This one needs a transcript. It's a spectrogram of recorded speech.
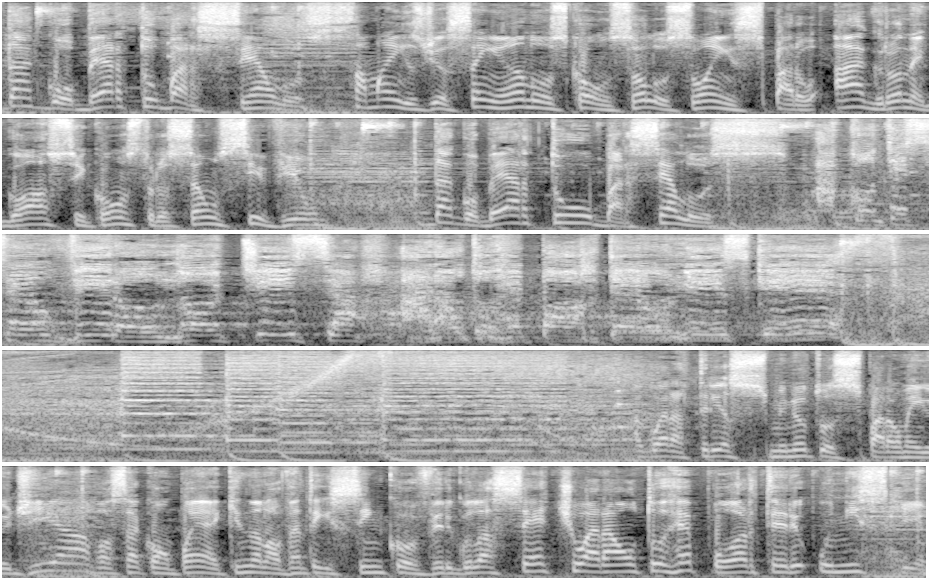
Dagoberto Barcelos, há mais de 100 anos com soluções para o agronegócio e construção civil. Dagoberto Barcelos. Aconteceu, virou notícia. Arauto Repórter Uniski. Agora três minutos para o meio-dia. Você acompanha aqui na 95,7 o Arauto Repórter Uniski.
